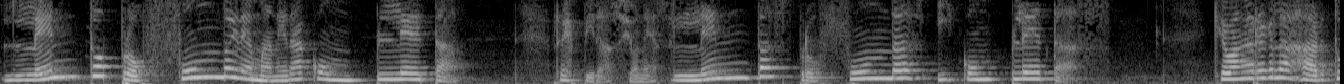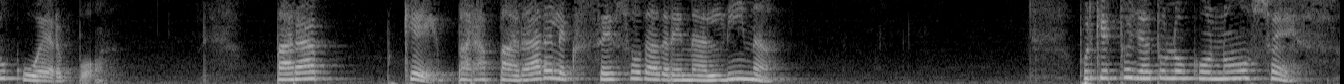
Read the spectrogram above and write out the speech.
lento, profundo y de manera completa. Respiraciones lentas, profundas y completas que van a relajar tu cuerpo. ¿Para qué? Para parar el exceso de adrenalina. Porque esto ya tú lo conoces.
